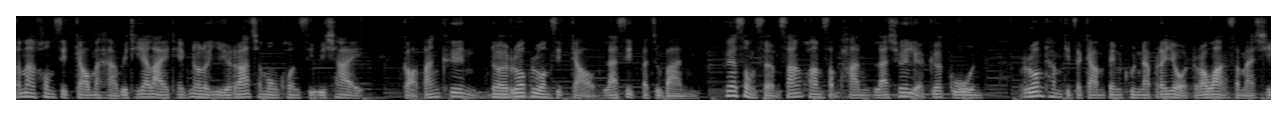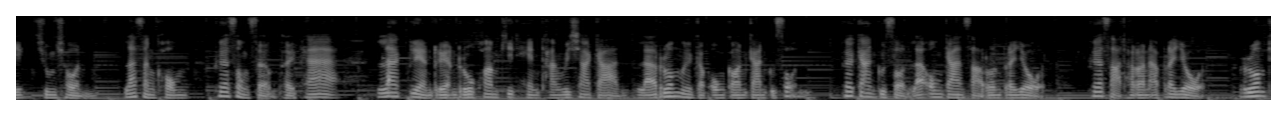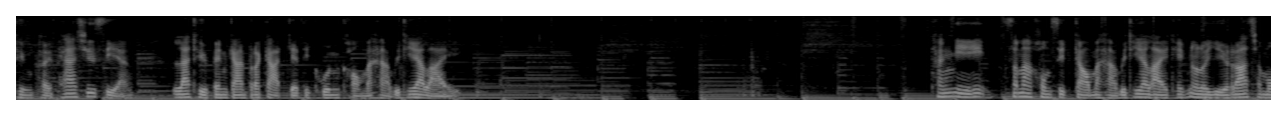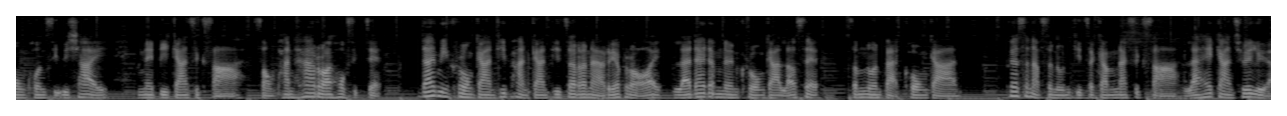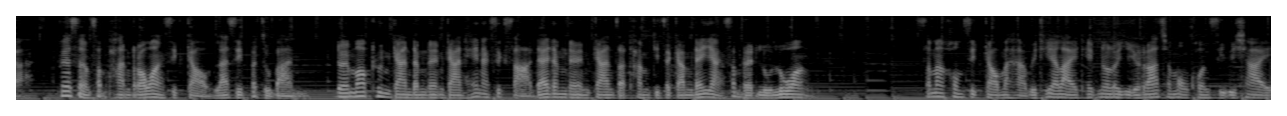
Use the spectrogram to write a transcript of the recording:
สมาคมศิษย์เก่ามหาวิทยาลัยเทคโนโลยีราชมงคลศรีวิชัย ก่อตั้งขึ้นโดยรวบรวมศิษย์เก่าและศิษย์ปัจจุบัน เพื่อส่งเสริมสร้างความสัมพันธ์และช่วยเหลือเกื้อกูล ร่วมทำกิจกรรมเป็นคุณประโยชน์ระหว่างสมาชิก ชุมชน และสังคม เพื่อส่งเสริมเผยแพร่ แลกเปลี่ยนเรียนรู้ความคิดเห็นทางวิชาการ และร่วมมือกับองค์กรการกุศล เพื่อการกุศลและองค์การสารนประโยชน์ เพื่อสาธารณประโยชน์ ร่วมถึงเผยแพร่ชื่อเสียง และถือเป็นการประกาศเกียรติคุณของมหาวิทยาลัย ทั้งนี้สมาคมศิษย์เก่ามหาวิทยาลัยเทคโนโลยีราชมงคลศรีวิชัย ในปีการศึกษา 2567 ได้มีโครงการที่ผ่านการพิจารณาเรียบร้อย และได้ดำเนินโครงการแล้วเสร็จจำนวน 8 โครงการ เพื่อสนับสนุนกิจกรรมนักศึกษา และให้การช่วยเหลือ เพื่อเสริมสัมพันธ์ระหว่างศิษย์เก่าและศิษย์ปัจจุบัน โดยมอบทุนการดำเนินการให้นักศึกษาได้ดำเนินการจัดทำกิจกรรมได้อย่างสำเร็จลุล่วง สมาคมศิษย์เก่ามหาวิทยาลัยเทคโนโลยีราชมงคลศรีวิชัย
